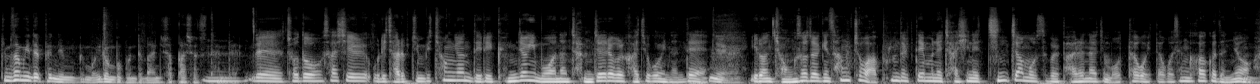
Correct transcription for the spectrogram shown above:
김성민 대표님 뭐 이런 부분도 많이 접하셨을 텐데. 음, 네, 저도 사실 우리 자립준비 청년들이 굉장히 무한한 잠재력을 가지고 있는데 네. 이런 정서적인 상처와 아픔들 때문에 자신의 진짜 모습을 발현하지 못하고 있다고 생각하거든요. 음.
